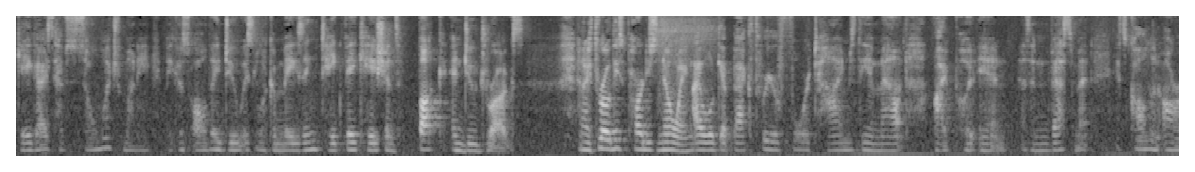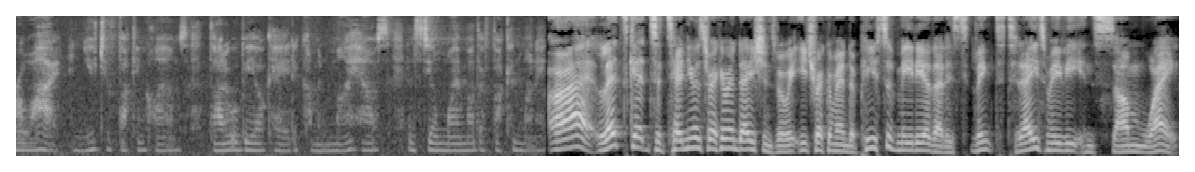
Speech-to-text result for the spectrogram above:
gay guys have so much money because all they do is look amazing, take vacations, fuck, and do drugs. And I throw these parties knowing I will get back three or four times the amount I put in as an investment. It's called an ROI. And you two fucking clowns thought it would be okay to come in my house and steal my motherfucking money. All right, let's get to tenuous recommendations where we each recommend a piece of media that is linked to today's movie in some way.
